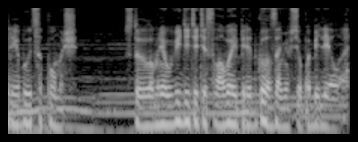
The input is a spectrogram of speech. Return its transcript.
Требуется помощь. Стоило мне увидеть эти слова, и перед глазами все побелело.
